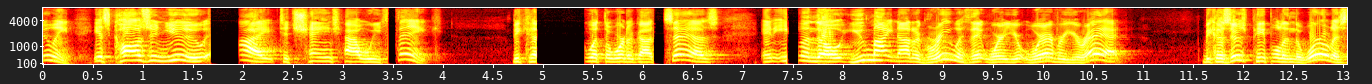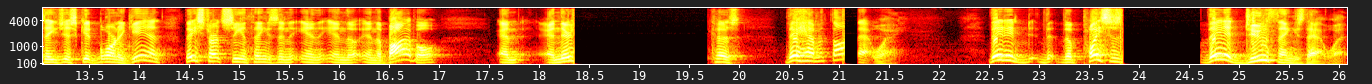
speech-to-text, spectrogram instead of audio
doing. It's causing you and I to change how we think. Because what the Word of God says, and even though you might not agree with it where you're, wherever you're at, because there's people in the world, as they just get born again, they start seeing things in, in, in, the, in the Bible, and, and there's because they haven't thought that way. They didn't, the places, they didn't do things that way.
